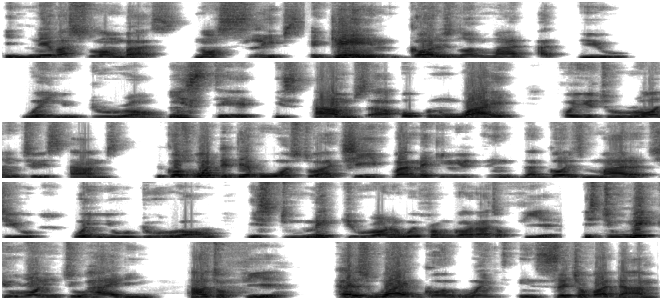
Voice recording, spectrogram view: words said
He never slumbers nor sleeps. Again, God is not mad at you when you do wrong. Instead, his arms are open wide for you to run into his arms. Because what the devil wants to achieve by making you think that God is mad at you when you do wrong is to make you run away from God out of fear. Is to make you run into hiding out of fear. That is why God went in search of Adam,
